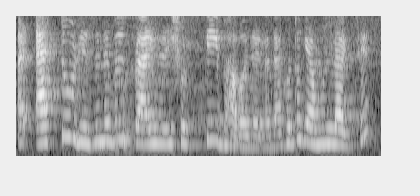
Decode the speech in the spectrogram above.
আর এত রিজনেবল প্রাইসে সত্যিই ভাবা যায় না। দেখো তো কেমন লাগছে।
